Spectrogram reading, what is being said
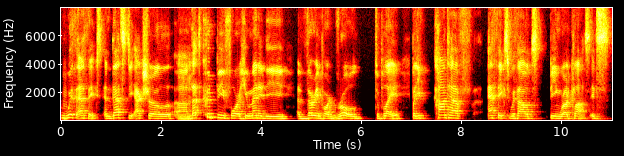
with ethics, and that's the actual uh, mm-hmm. that could be for humanity a very important role to play. But you can't have ethics without being world class. It's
